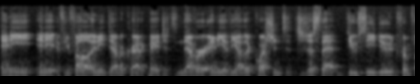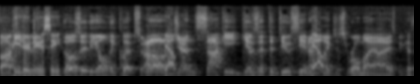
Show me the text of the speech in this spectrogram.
any any if you follow any Democratic page, it's never any of the other questions. It's just that Doocy dude from Fox. Peter News. Doocy. Those are the only clips. Oh, yep. Jen Psaki gives it to Doocy, and I'm yep. like, just roll my eyes because.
